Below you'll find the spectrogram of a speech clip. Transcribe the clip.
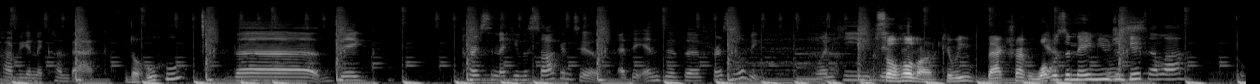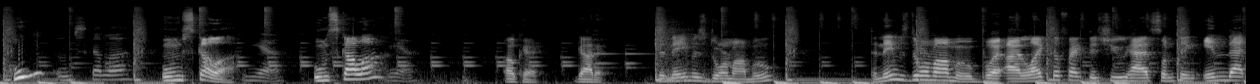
probably gonna come back. The who who? The big person that he was talking to at the end of the first movie when he. So hold on, can we backtrack? What Yeah. was the name you just gave? Umskala. Who? Umskala. Umskala. Yeah. Umskala. Yeah. Okay, got it. The name is Dormammu. The name is Dormammu, but I like the fact that you had something in that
